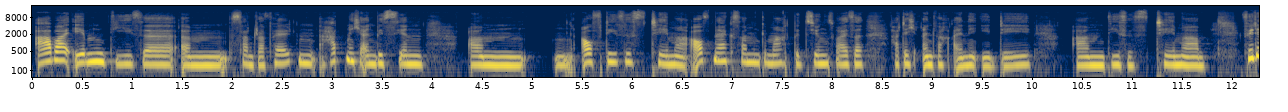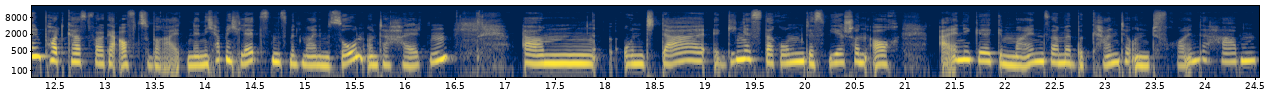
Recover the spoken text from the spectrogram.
aber eben diese ähm, Sandra Felton hat mich ein bisschen ähm, auf dieses Thema aufmerksam gemacht, beziehungsweise hatte ich einfach eine Idee, ähm, dieses Thema für den Podcast-Folge aufzubereiten. Denn ich habe mich letztens mit meinem Sohn unterhalten und da ging es darum, dass wir schon auch einige gemeinsame Bekannte und Freunde haben,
